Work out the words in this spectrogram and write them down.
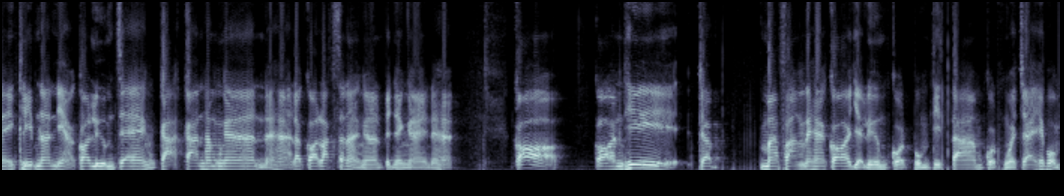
ในคลิปนั้นเนี่ยก็ลืมแจ้งกะการทำงานนะฮะแล้วก็ลักษณะงานเป็นยังไงนะฮะก็ก่อนที่จะมาฟังนะฮะก็อย่าลืมกดปุ่มติดตามกดหัวใจให้ผม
